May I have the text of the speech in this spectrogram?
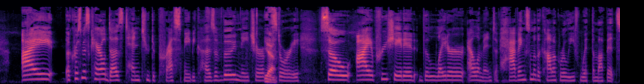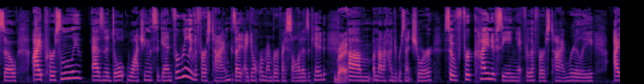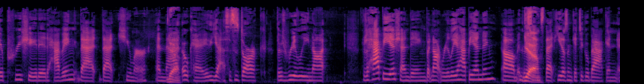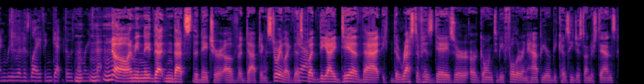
I A Christmas Carol does tend to depress me because of the nature of Yeah. the story. So I appreciated the lighter element of having some of the comic relief with the Muppets. So I personally, as an adult watching this again for really the first time, because I, I don't remember if I saw it as a kid. Right. Um, I'm not 100% sure. So for kind of seeing it for the first time, really, I appreciated having that that humor and that Yeah. okay, yes, this is dark. There's really not there's a happy-ish ending, but not really a happy ending. Um, in the Yeah. sense that he doesn't get to go back and, and relive his life and get those memories back. No, I mean they- that that's the nature of adapting a story like this. Yeah. But the idea that the rest of his days are are going to be fuller and happier because he just understands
